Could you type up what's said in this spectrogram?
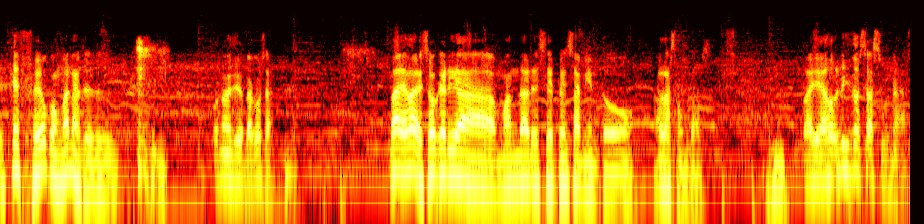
Es que es feo con ganas. El... Por no decir otra cosa. Vale, vale, eso quería mandar ese pensamiento a las ondas. Vaya, dos Asunas.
